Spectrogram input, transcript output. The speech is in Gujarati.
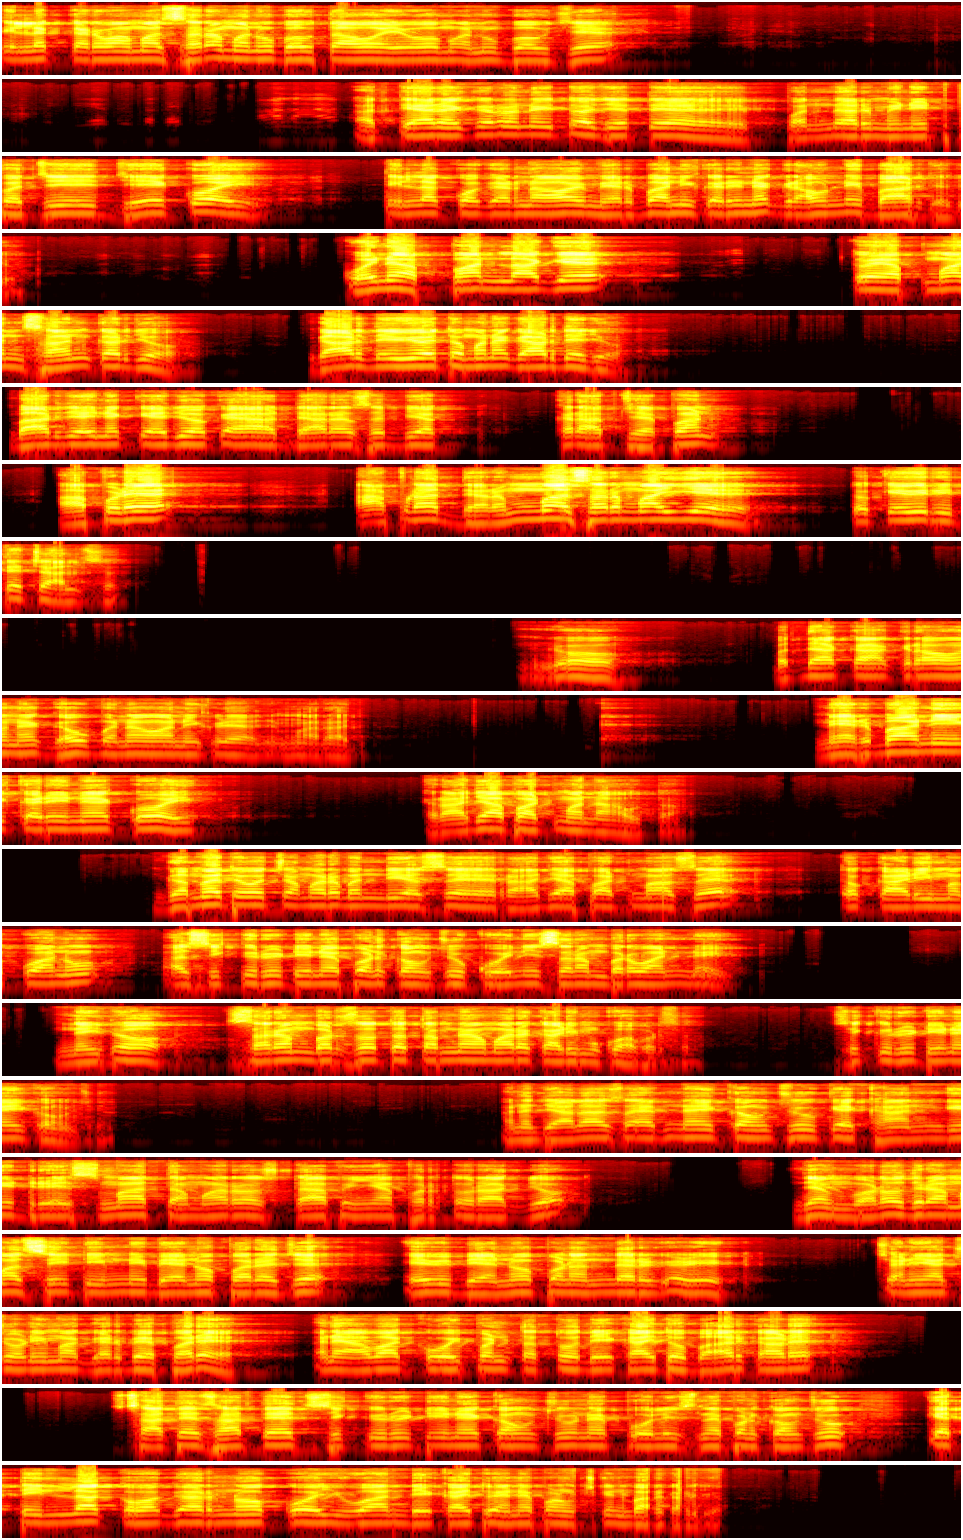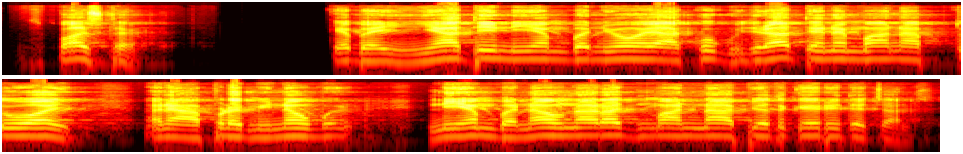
તિલક કરવામાં શરમ અનુભવતા હોય એવો અનુભવ છે. અત્યારે કરો નહીં તો જે તે પંદર મિનિટ પછી જે કોઈ તિલક વગરના હોય, મહેરબાની કરીને ગ્રાઉન્ડની બહાર જજો. કોઈને અપમાન લાગે તો એ અપમાન સહન કરજો. ગાળ દેવી હોય તો મને ગાળ દેજો. બહાર જઈને કહેજો કે આ ધારાસભ્ય ખરાબ છે. પણ આપણે આપણા ધર્મમાં શરમાઈએ તો કેવી રીતે ચાલશે? જો, બધા કાંકરાઓને ઘઉં બનાવવા નીકળ્યા છે, મહારાજ. મહેરબાની કરીને કોઈ રાજાપાટમાં ના આવતા. ગમે તેવો ચમરબંધી હશે, રાજાપાટમાં હશે, તો કાઢી મૂકવાનું આ સિક્યુરિટીને પણ કહું છું, કોઈની શરમ ભરવાની નહીં. નહીં તો શરમ ભરશો તો તમને અમારે કાઢી મૂકવા પડશે. સિક્યુરિટીને કહું છું. અને ઝાલા સાહેબને કહું છું કે ખાનગી ડ્રેસમાં તમારો સ્ટાફ અહીંયા ફરતો રાખજો. જેમ વડોદરામાં સી ટીમની બહેનો ફરે છે, એવી બહેનો પણ અંદર ચણિયાચોળીમાં ગરબે ફરે અને આવા કોઈ પણ તત્વો દેખાય તો બહાર કાઢે. સાથે સાથે જ સિક્યુરિટીને કહું છું ને પોલીસને પણ કહું છું કે તિલક વગરનો કોઈ યુવાન દેખાય તો એને પણ ઉચકીને બહાર કાઢજો. સ્પષ્ટ. કે ભાઈ, અહીંયાથી નિયમ બન્યો હોય, આખું ગુજરાત એને માન આપતું હોય, અને આપણે મિનવ નિયમ બનાવનારા જ માન ના આપીએ તો કેવી રીતે ચાલશે?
